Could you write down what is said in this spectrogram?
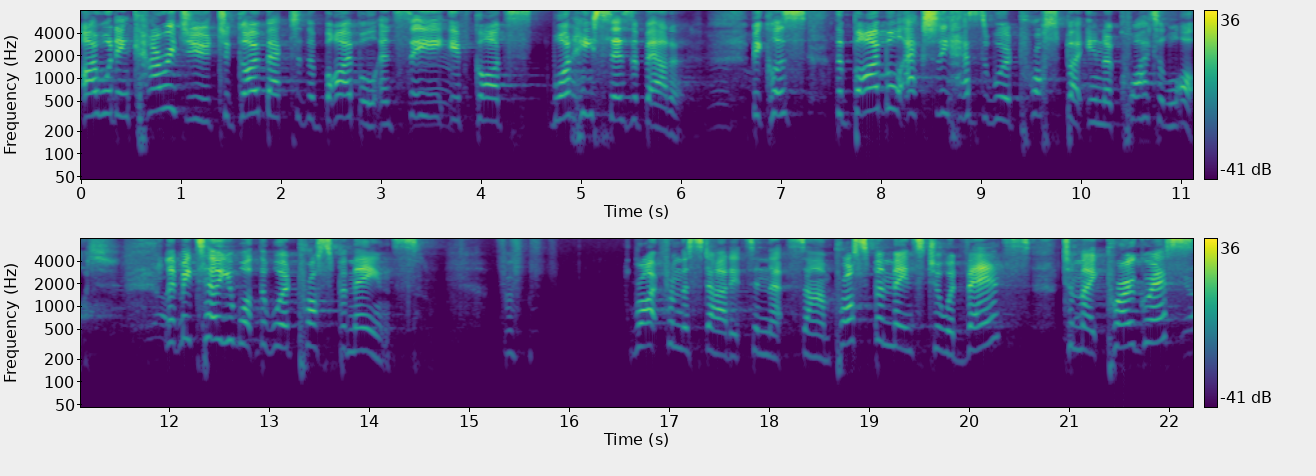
I would encourage you to go back to the Bible and see if God's what he says about it. Because the Bible actually has the word prosper in it quite a lot. Let me tell you what the word prosper means. Right from the start, it's in that psalm. Prosper means to advance, to make progress,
